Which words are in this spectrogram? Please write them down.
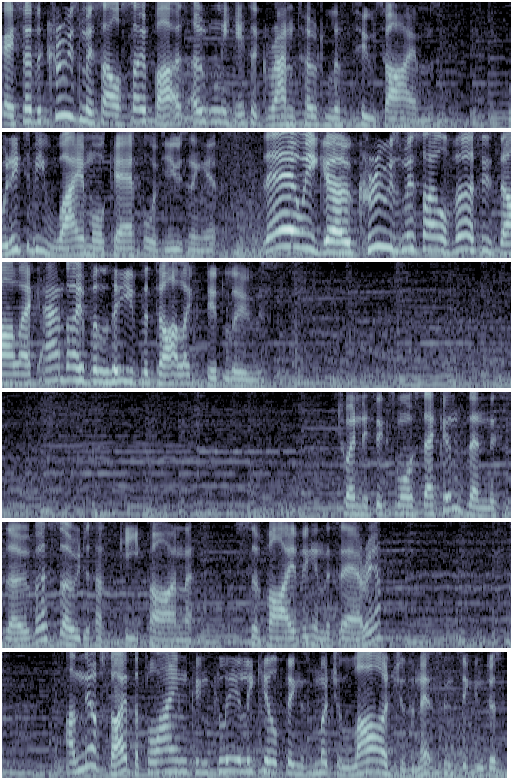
Okay, so the cruise missile so far has only hit a grand total of two times. We need to be way more careful with using it. There we go, cruise missile versus Dalek, and I believe the Dalek did lose. 26 more seconds, then this is over, so we just have to keep on surviving in this area. On the upside, the plane can clearly kill things much larger than it, since it can just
